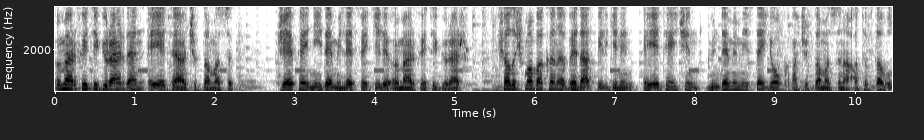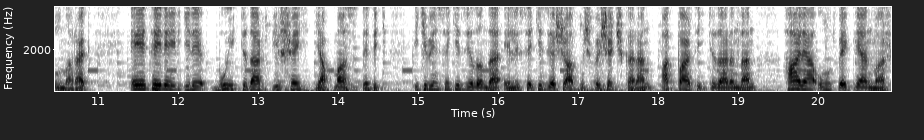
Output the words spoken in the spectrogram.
Ömer Fethi Gürer'den EYT açıklaması. CHP NİDE Milletvekili Ömer Fethi Gürer, Çalışma Bakanı Vedat Bilgin'in EYT için gündemimizde yok açıklamasına atıfta bulunarak EYT ile ilgili bu iktidar bir şey yapmaz dedik. 2008 yılında 58 yaşı 65'e çıkaran AK Parti iktidarından hala umut bekleyen var.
